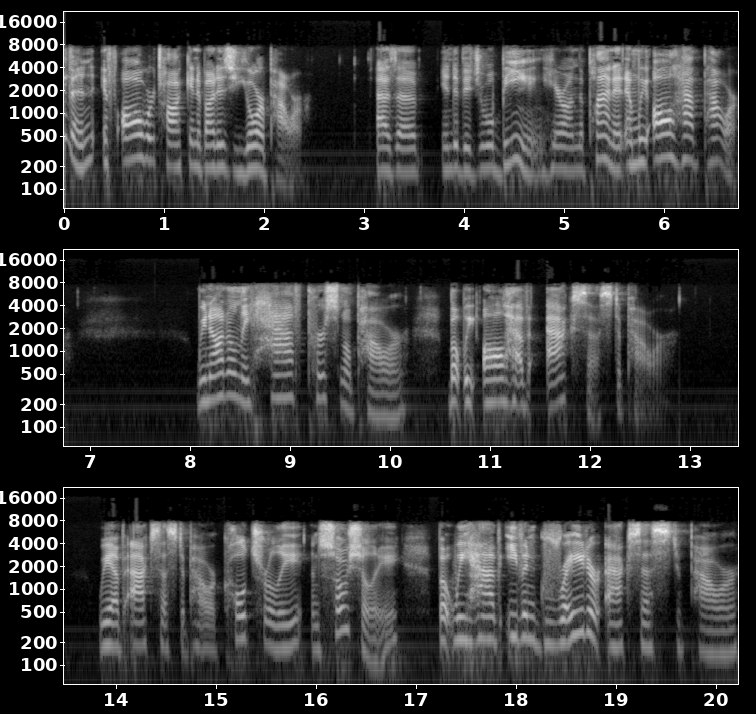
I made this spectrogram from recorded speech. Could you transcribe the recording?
even if all we're talking about is your power as a individual being here on the planet and we all have power. We not only have personal power, but we all have access to power. We have access to power culturally and socially, but we have even greater access to power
